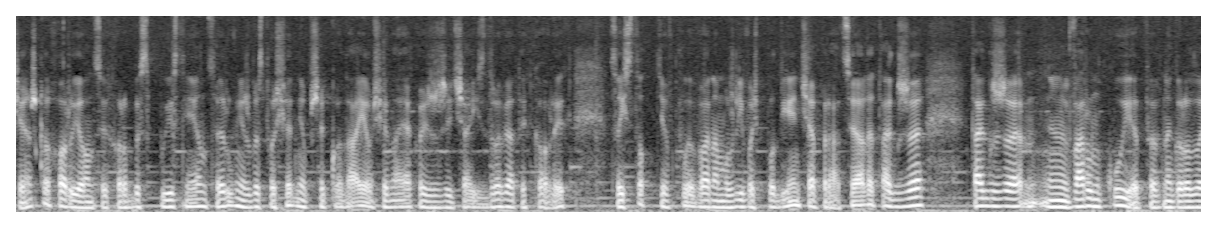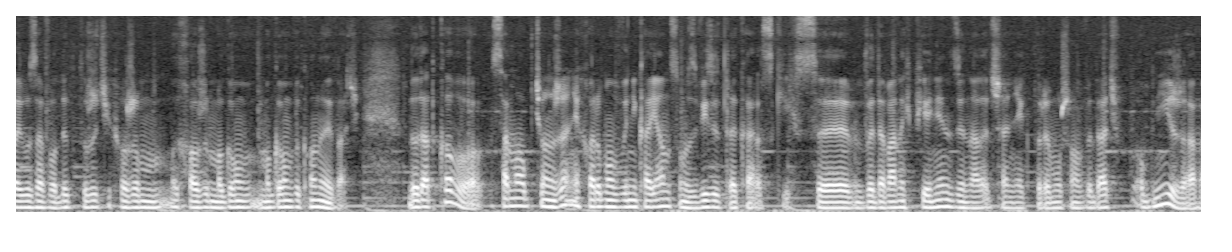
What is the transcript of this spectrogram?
ciężko chorujących, choroby współistniejące również bezpośrednio przekładają się na jakość życia i zdrowia tych chorych, co istotnie wpływa na możliwość podjęcia pracy, ale także także warunkuje pewnego rodzaju zawody, które ci chorzy, chorzy mogą, mogą wykonywać. Dodatkowo samo obciążenie chorobą wynikającą z wizyt lekarskich, z wydawanych pieniędzy na leczenie, które muszą wydać, obniża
